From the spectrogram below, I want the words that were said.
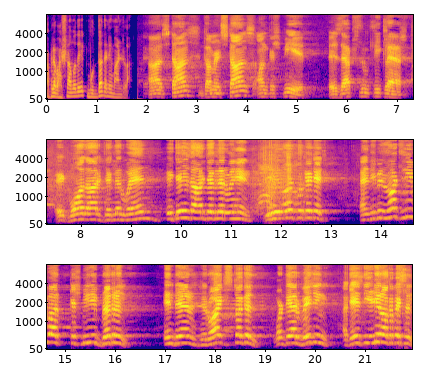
आपल्या भाषणामध्ये एक मुद्दा त्यांनी मांडला Our stance, government stance on Kashmir is absolutely clear. It was our juggler when, it is our juggler when. We will not forget it. And we will not leave our Kashmiri brethren in their heroic struggle, what they are waging against the Indian occupation.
